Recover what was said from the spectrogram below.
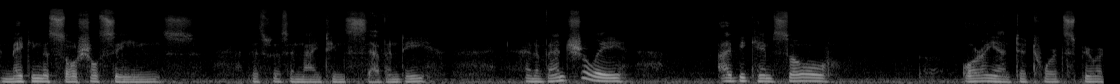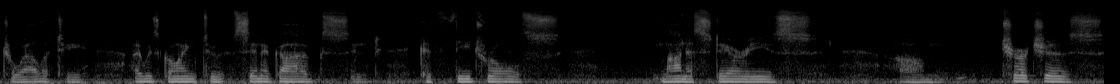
and making the social scenes. This was in 1970. And eventually, I became so oriented towards spirituality. I was going to synagogues and cathedrals, monasteries, um, churches.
